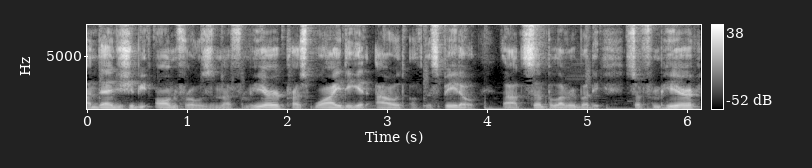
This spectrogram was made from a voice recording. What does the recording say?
and then you should be unfrozen. Now from here, press Y to get out of the speedo. That's simple, everybody. So from here,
